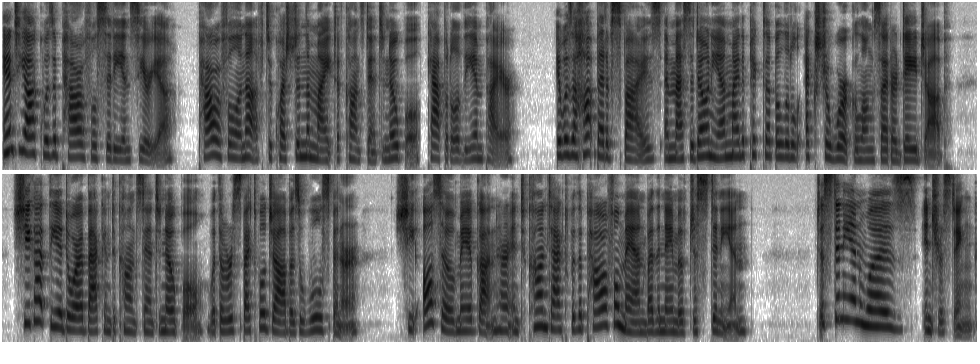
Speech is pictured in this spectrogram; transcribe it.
Antioch was a powerful city in Syria. Powerful enough to question the might of Constantinople, capital of the empire. It was a hotbed of spies, and Macedonia might have picked up a little extra work alongside her day job. She got Theodora back into Constantinople with a respectable job as a wool spinner. She also may have gotten her into contact with a powerful man by the name of Justinian. Justinian was interesting.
